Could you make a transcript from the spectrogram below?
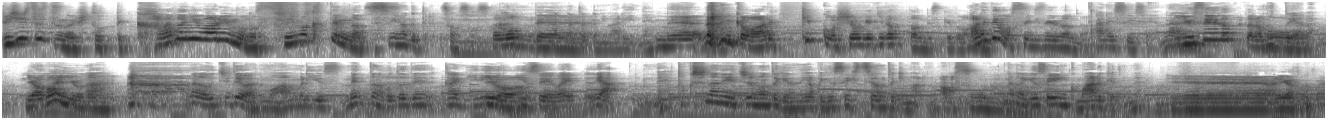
美術室の人って体に悪いもの吸いまくってんなって吸いまくってる。そうそうそう。思って。あんな特に悪いね。ねなんかあれ結構衝撃だったんですけど、ん。あれでも水性なんだ。あれ水性やな。油性だったらもうもっとやばい。やばいよね、だからうちではもうあんまり油性めったなことで限り油性はいやね特殊なね注文の時はねやっぱ油性必要な時もあるの。あそうなんだ。だから油性インクもあるけどね。へえありがとうございます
